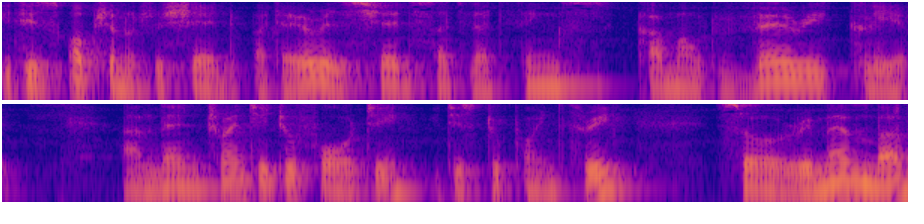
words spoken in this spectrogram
It is optional to shade, but I always shade such that things come out very clear. And then 20 to 40, it is 2.3. So remember,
